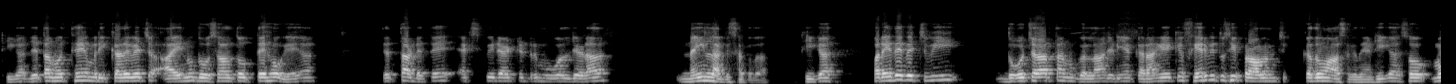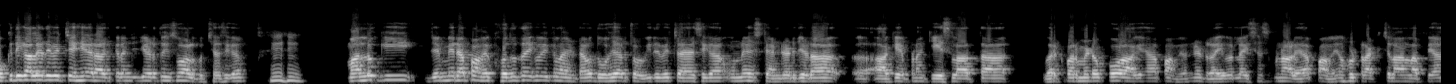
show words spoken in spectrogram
ਠੀਕ ਆ? ਜੇ ਤੁਹਾਨੂੰ ਇੱਥੇ ਅਮਰੀਕਾ ਦੇ ਵਿੱਚ ਆਏ ਨੂੰ 2 ਸਾਲ ਤੋਂ ਉੱਤੇ ਹੋ ਗਏ ਆ ਤੇ ਤੁਹਾਡੇ ਤੇ ਐਕਸਪੀਡਾਈਟਡ ਰਿਮੂਵਲ ਜਿਹੜਾ ਨਹੀਂ ਲੱਗ ਸਕਦਾ ਠੀਕ ਆ? ਪਰ ਇਹਦੇ ਵਿੱਚ ਵੀ ਦੋ ਚਾਰ ਤੁਹਾਨੂੰ ਗੱਲਾਂ ਜਿਹੜੀਆਂ ਕਰਾਂਗੇ ਕਿ ਫਿਰ ਵੀ ਤੁਸੀਂ ਪ੍ਰੋਬਲਮ ਚ ਕਦੋਂ ਆ ਸਕਦੇ ਆ ਠੀਕ ਆ? ਸੋ ਮੁੱਖ ਦੀ ਗੱਲ ਇਹਦੇ ਵਿੱਚ ਇਹ ਹੈ ਰਾਜਕਰਨ ਜੀ ਜਿਹੜਾ ਤੁਸੀਂ ਸਵਾਲ ਪੁੱਛਿਆ ਸੀਗਾ। ਮੰਨ ਲਓ ਕਿ ਜੇ ਮੇਰਾ ਭਾਵੇਂ ਖੁਦ ਦਾ ਹੀ ਕੋਈ ਕਲਾਇੰਟ ਆ ਉਹ 2024 ਦੇ ਵਿੱਚ ਆਇਆ ਸੀਗਾ ਉਹਨੇ ਸਟੈਂਡਰਡ ਜਿਹੜਾ ਆ ਕੇ ਆਪਣਾ ਕੇਸ ਲਾਤਾ ਵਰਕ ਪਰਮਿਟ ਕੋ ਆ ਗਿਆ ਭਾਵੇਂ ਉਹਨੇ ਡਰਾਈਵਰ ਲਾਇਸੈਂਸ ਬਣਾ ਲਿਆ ਭਾਵੇਂ ਉਹ ਟਰੱਕ ਚਲਾਉਣ ਲੱਗ ਪਿਆ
